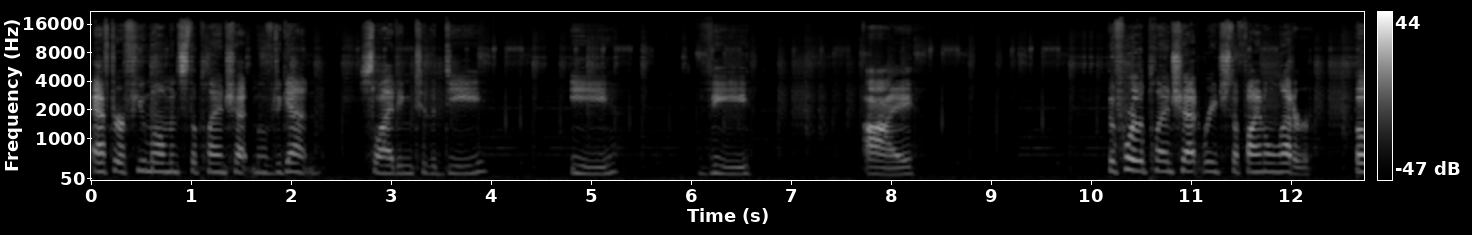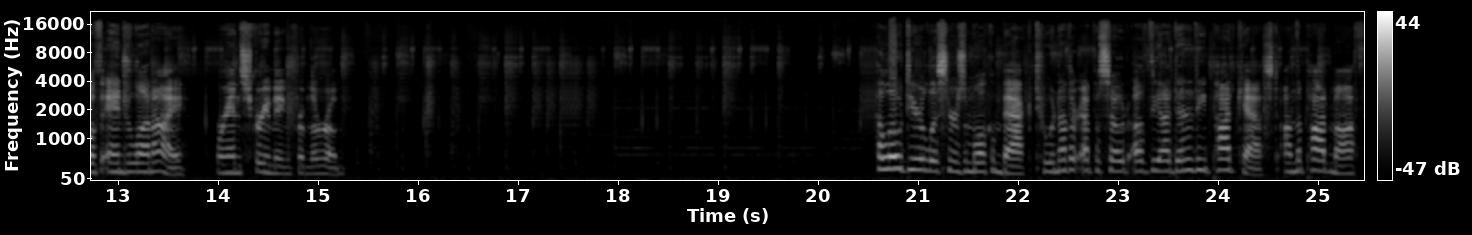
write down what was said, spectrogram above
After a few moments, the planchette moved again, sliding to the D, E, V, I. Before the planchette reached the final letter, both Angela and I ran screaming from the room. Hello, dear listeners, and welcome back to another episode of the ODDentity Podcast on the Podmoth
